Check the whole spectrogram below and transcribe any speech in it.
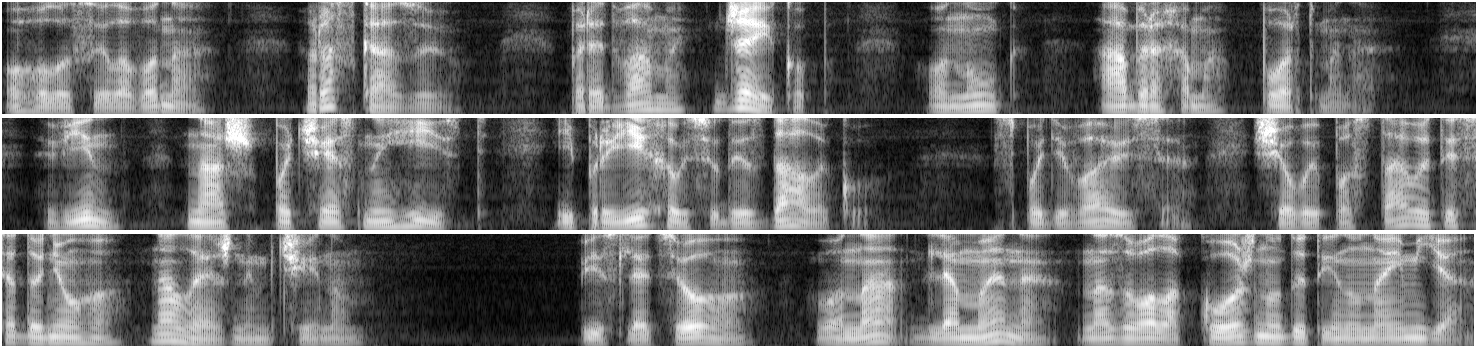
оголосила вона, розказую. Перед вами Джейкоб, онук Абрахама Портмана. Він наш почесний гість і приїхав сюди здалеку. Сподіваюся, що ви поставитеся до нього належним чином. Після цього вона для мене назвала кожну дитину на ім'я,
